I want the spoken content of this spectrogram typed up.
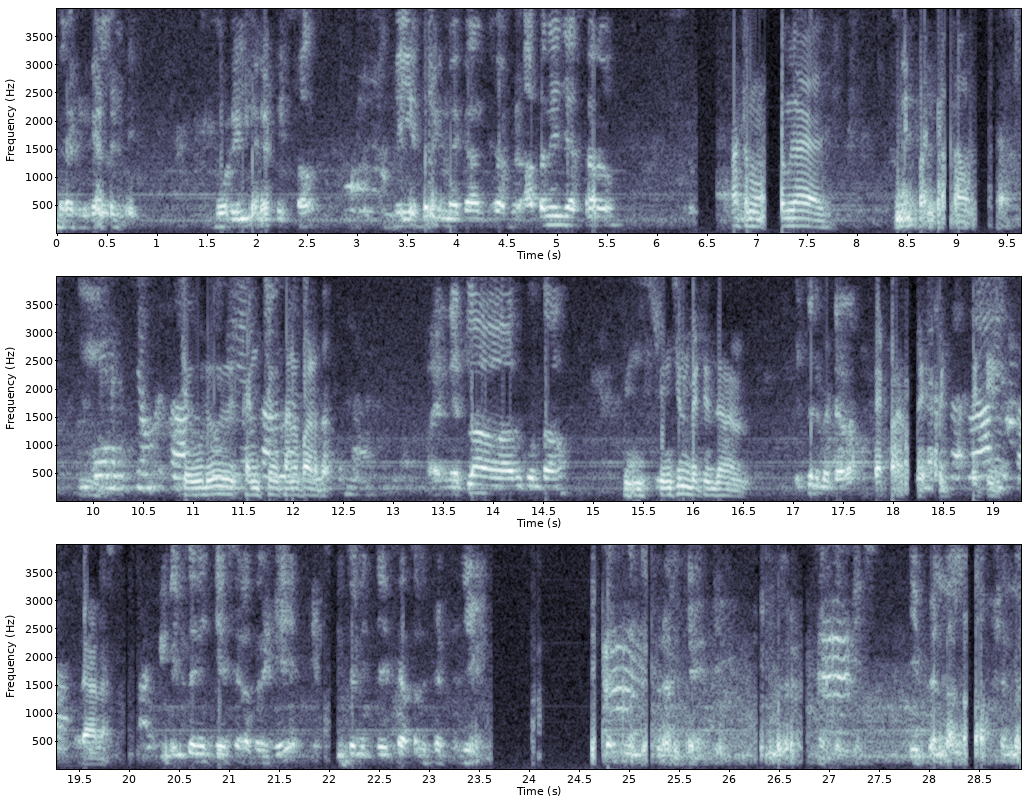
మీరు అక్కడికి వెళ్ళండి. మూడు ఇల్లు కట్టిస్తాం. మీ ఇద్దరికి మెకానిక్ అతను ఏం చేస్తారు? అతను సిమెంట్ పని చెవుడు కొంచెం కనపడదు. ఆయన ఎట్లా ఆదుకుంటాం? పెన్షన్ పెట్టిద్దాం ఇచ్చిన పెట్టారా? పెట్టాలి పింఛన్ అతనికి పింఛన్ ఇచ్చేసి సెటిల్ చేయండి. చేయండి. ఈ పిల్లల ఆప్షన్లో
